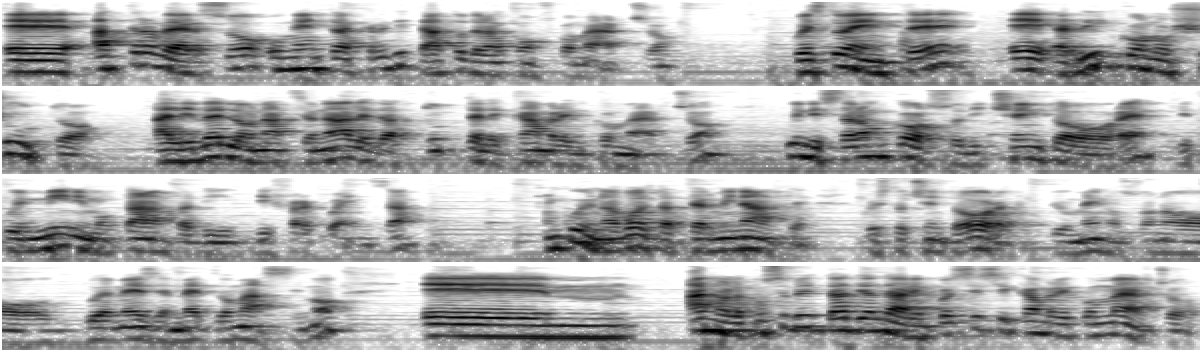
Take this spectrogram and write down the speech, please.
eh, attraverso un ente accreditato della Confcommercio. Questo ente è riconosciuto a livello nazionale da tutte le camere di commercio, quindi sarà un corso di 100 ore, di cui minimo 80 di, di frequenza, in cui una volta terminate queste 100 ore, che più o meno sono due mesi e mezzo massimo, ehm, hanno la possibilità di andare in qualsiasi camera di commercio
